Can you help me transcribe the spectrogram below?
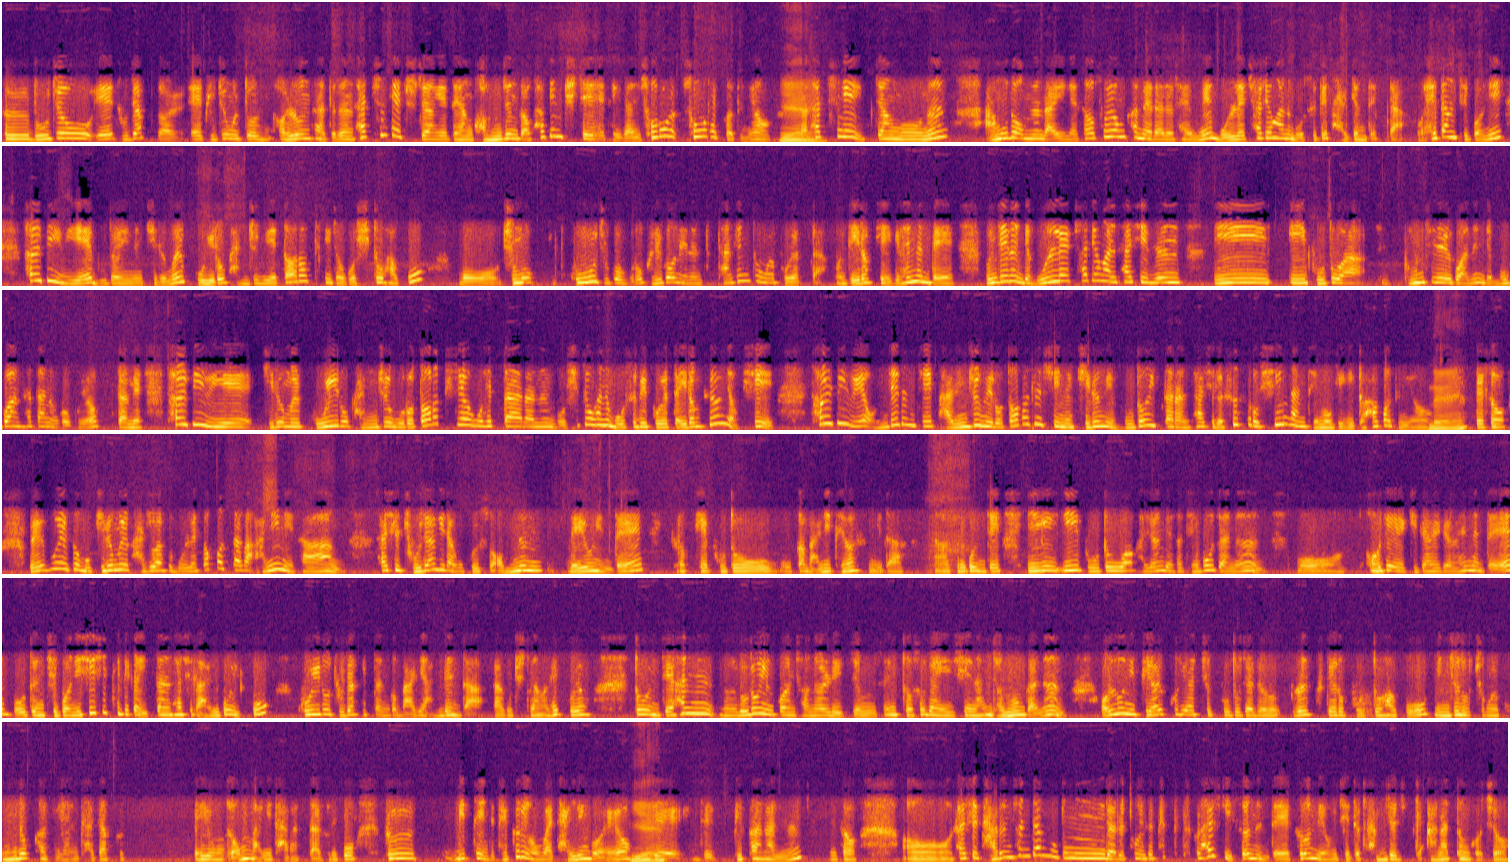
그 노조의 조작설에 비중을 둔 언론사들은 사측의 주장에 대한 검증과 확인 취재에 대단히 소홀, 소홀했거든요. 예. 그러니까 사측의 입장문은 아무도 없는 라인에서 소형 카메라를 사용해 몰래 촬영하는 모습이 발견됐다. 뭐 해당 직원이 설비 위에 묻어있는 기름을 고의로 반죽 위에 떨어뜨리려고 시도하고 뭐 주목 고무주걱으로 긁어내는 듯한 행동을 보였다. 뭐 이제 이렇게 얘기를 했는데 문제는 이제 몰래 촬영한 사실은 이, 이 보도와 본질과는 이제 무관하다는 거고요. 그다음에 설비 위에 기름을 고의로 반죽으로 떨어뜨리려고 했다라는 뭐 시도하는 모습이 보였다 이런 표현 역시 설비 위에 언제든지 반죽 위로 떨어질 수 있는 기름이 묻어 있다라는 사실을 스스로 시인한 대목이기도 하거든요. 네. 그래서 외부에서 뭐 기름을 가져와서 몰래 섞었다가 아닌 이상 사실 조작이라고 볼 수 없는 내용인데 그렇게 보도가 많이 되었습니다. 아, 그리고 이제 이, 이 보도와 관련돼서 제보자는 뭐 어제 기자회견을 했는데 모든 직원이 CCTV가 있다는 사실을 알고 있고 고의로 조작했다는 건 말이 안 된다라고 주장을 했고요. 또 이제 한 노동인권 저널리즘 센터 소장이신 한 전문가는 언론이 비알 코리아 측 보도자료를 그대로 보도하고 민주노총을 공격하기 위한 자작극 내용을 너무 많이 다뤘다. 그리고 그 밑에 이제 댓글이 너무 많이 달린 거예요. 예. 이제 이제 비판하는. 그래서 어 사실 다른 현장 노동자를 통해서 fact check를 할 수 있었는데 그런 내용이 제대로 담겨지지 않았던 거죠.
